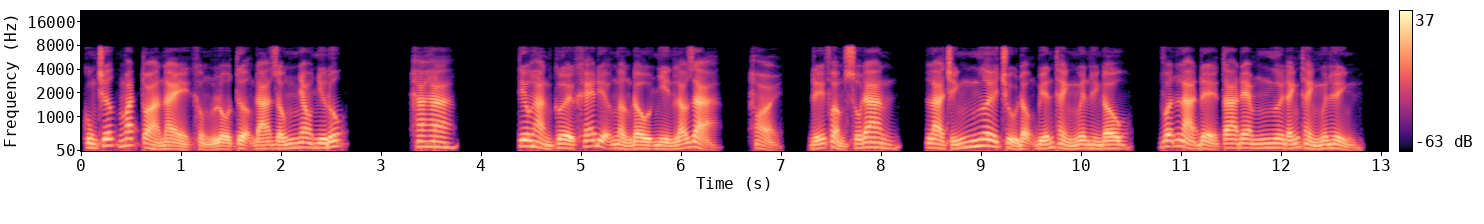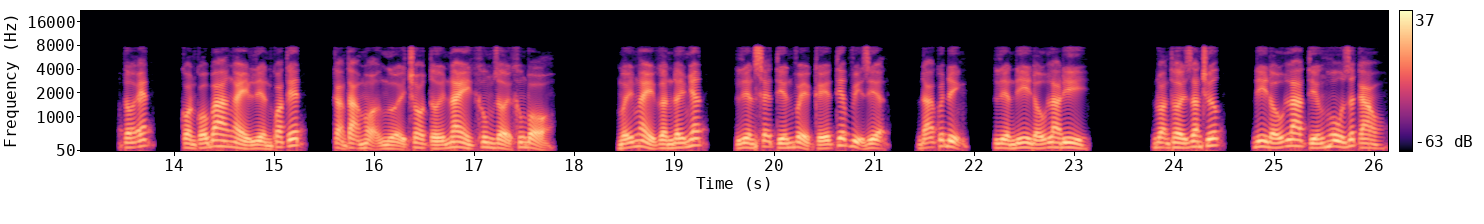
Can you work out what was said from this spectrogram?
cùng trước mắt tòa này khổng lồ tượng đá giống nhau như lúc. Ha ha. Tiêu Hàn cười khẽ địa ngẩng đầu nhìn lão giả, hỏi, đế phẩm số đan, là chính ngươi chủ động biến thành nguyên hình đâu, vẫn là để ta đem ngươi đánh thành nguyên hình. Đợt, còn có 3 ngày liền qua Tết, cảm tạ mọi người cho tới nay không rời không bỏ. Mấy ngày gần đây nhất, liền sẽ tiến về kế tiếp vị diện, đã quyết định, liền đi đấu la đi. Đoạn thời gian trước, đi đấu la tiếng hô rất cao,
